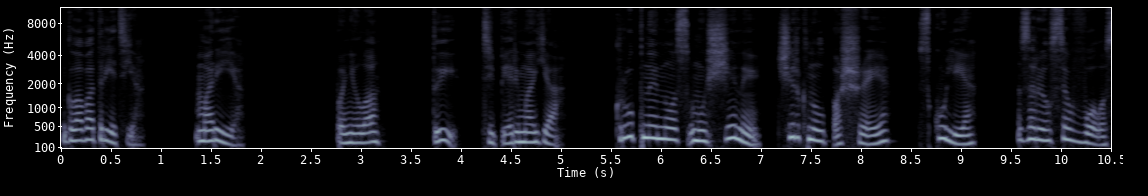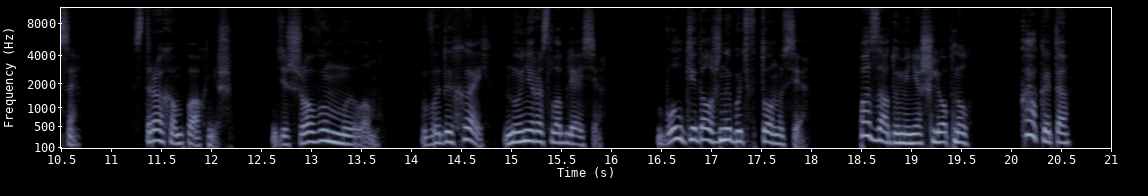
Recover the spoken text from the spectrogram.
Глава третья. Мария. Поняла? Ты теперь моя. Крупный нос мужчины чиркнул по шее, скуле, зарылся в волосы. Страхом пахнешь. дешевым мылом. Выдыхай, но не расслабляйся. Булки должны быть в тонусе. Позаду меня шлепнул. Как это?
